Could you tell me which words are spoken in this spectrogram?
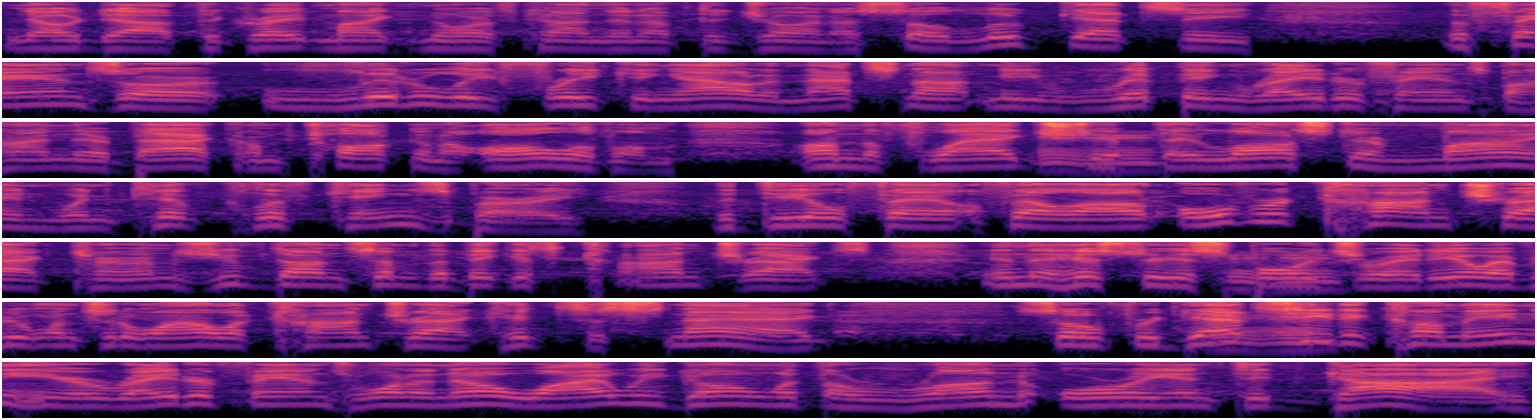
No doubt. The great Mike North kind enough to join us. So Luke Getsy, the fans are literally freaking out, and that's not me ripping Raider fans behind their back. I'm talking to all of them on the flagship. Mhm. They lost their mind when Cliff Cliff Kingsbury, the deal fell, fell out over contract terms. You've done some of the biggest contracts in the history of sports radio. Every once in a while, a contract hits a snag. So for Getsy Mhm. to come in here, Raider fans want to know why are we going with a run-oriented guy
